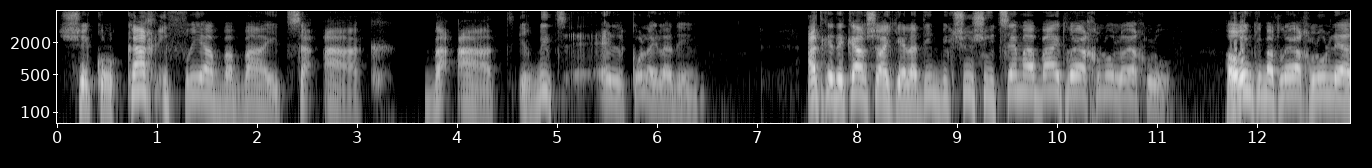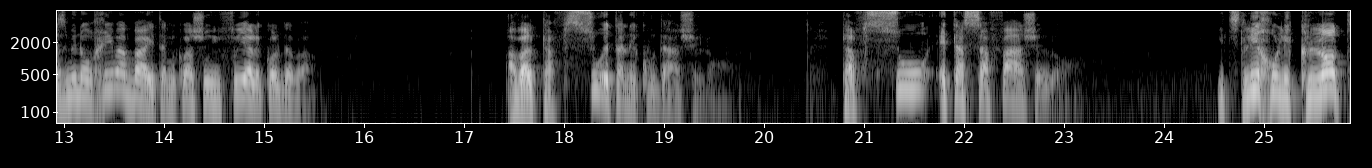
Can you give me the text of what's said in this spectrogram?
שכל כך הפריע בבית, צעק, בעט, הרביץ אל כל הילדים. עד כדי כך שהילדים ביקשו שהוא יצא מהבית, לא יכלו, לא יכלו. ההורים כמעט לא יכלו להזמין אורחים הביתה, מכיוון שהוא הפריע לכל דבר. אבל תפסו את הנקודה שלו. תפסו את השפה שלו. הצליחו לקלוט,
